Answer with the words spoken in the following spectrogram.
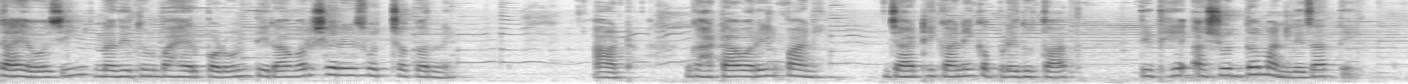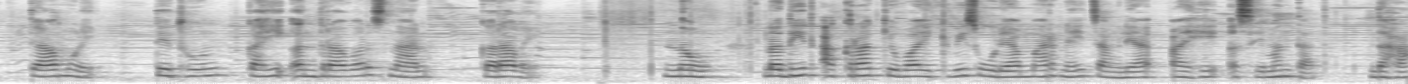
त्याऐवजी नदीतून बाहेर पडून तीरावर शरीर स्वच्छ करणे. आठ. घाटावरील पाणी ज्या ठिकाणी कपडे धुतात तिथे अशुद्ध मानले जाते. त्यामुळे तेथून काही अंतरावर स्नान करावे. नऊ. नदीत अकरा किंवा एकवीस उड्या मारणे चांगले आहे असे म्हणतात. दहा.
